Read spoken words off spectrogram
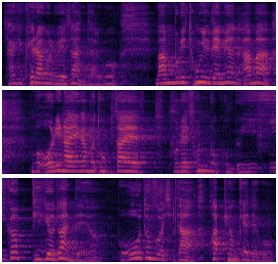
자기 쾌락을 위해서 안 살고 만물이 통일되면 아마 뭐 어린아이가 뭐 독사에 불에 손 놓고 뭐 이, 이거 비교도 안 돼요. 모든 것이 다 화평케 되고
